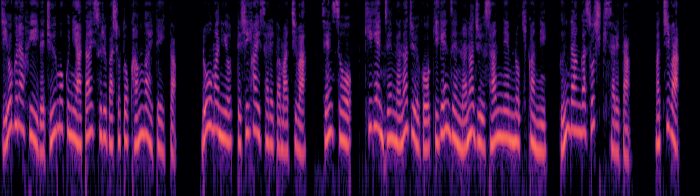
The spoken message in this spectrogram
ジオグラフィーで注目に値する場所と考えていた。ローマによって支配された町は、戦争、紀元前75紀元前73年の期間に軍団が組織された。町は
